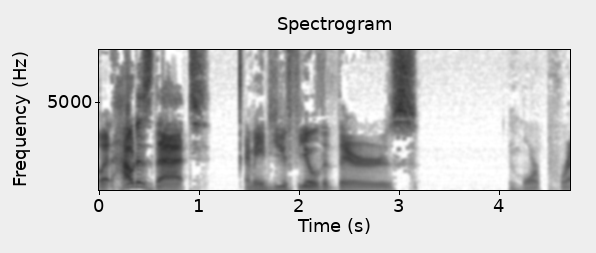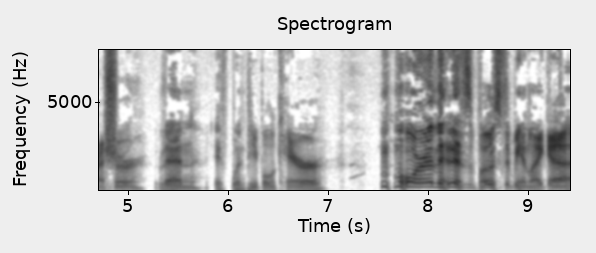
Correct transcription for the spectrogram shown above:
but how does that? I mean, do you feel that there's more pressure then if when people care more than as opposed to being like, uh,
